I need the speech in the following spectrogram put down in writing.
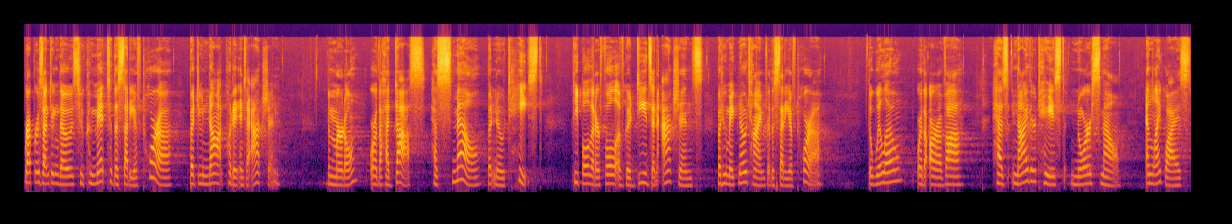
representing those who commit to the study of Torah but do not put it into action. The myrtle, or the hadass, has smell but no taste, people that are full of good deeds and actions but who make no time for the study of Torah. The willow, or the arava, has neither taste nor smell, and likewise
